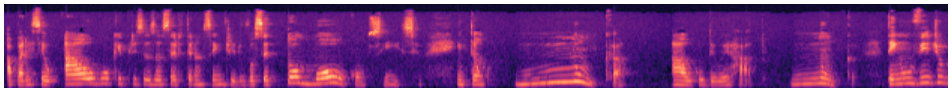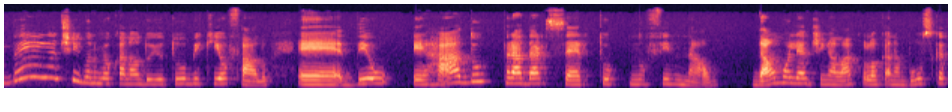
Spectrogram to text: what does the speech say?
apareceu algo que precisa ser transcendido. Você tomou consciência. Então, nunca algo deu errado. Nunca. Tem um vídeo bem antigo no meu canal do YouTube que eu falo: é, deu errado para dar certo no final. Dá uma olhadinha lá, coloca na busca,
